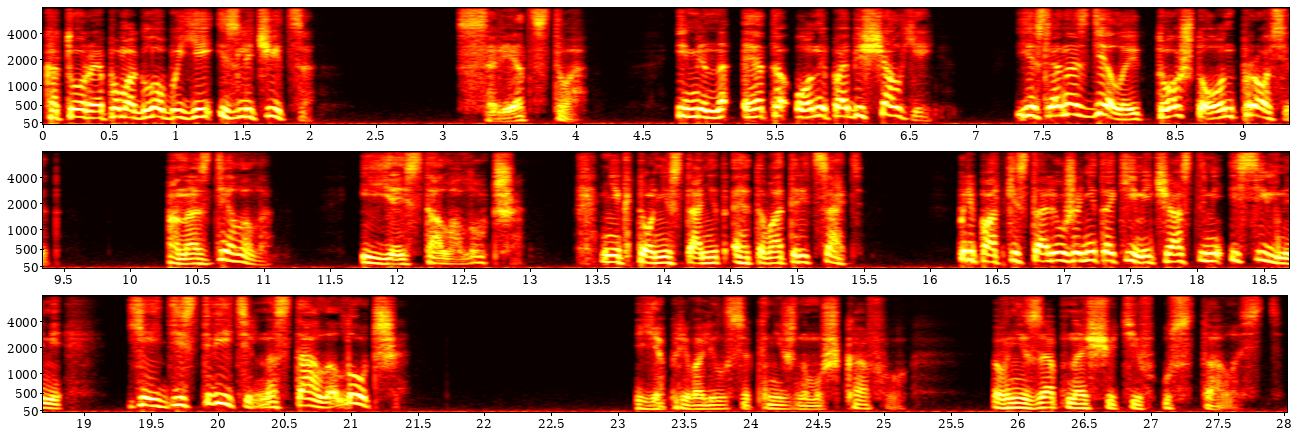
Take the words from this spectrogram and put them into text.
которое помогло бы ей излечиться?» «Средство?» Именно это он и пообещал ей. Если она сделает то, что он просит. Она сделала и ей стало лучше. Никто не станет этого отрицать. Припадки стали уже не такими частыми и сильными. Ей действительно стало лучше. Я привалился к книжному шкафу, внезапно ощутив усталость.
